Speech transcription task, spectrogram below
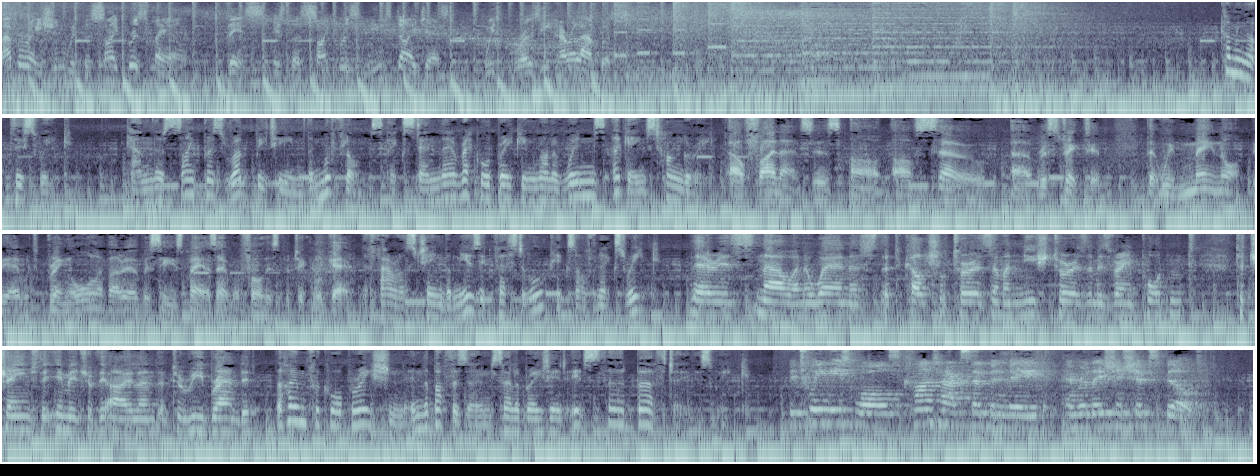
collaboration with the Cyprus Mail. This is the Cyprus News Digest with Rosie Charalambous. Coming up this week, can the Cyprus rugby team, the Mouflons, extend their record breaking run of wins against Hungary? Our finances are, are so uh, restricted that we may not be able to bring all of our overseas players over for this particular game. The Pharos Chamber Music Festival kicks off next week. There is now an awareness that cultural tourism and niche tourism is very important to change the image of the island and to rebrand it. The Home for Cooperation in the buffer zone celebrated its third birthday this week. Between these walls, contacts have been made and relationships built,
